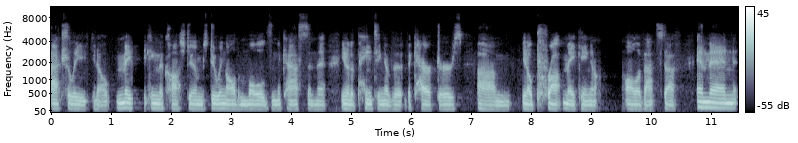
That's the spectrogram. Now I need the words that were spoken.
actually, you know, making the costumes, doing all the molds and the casts and the, you know, the painting of the the characters, um, you know, prop making and all of that stuff. And then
